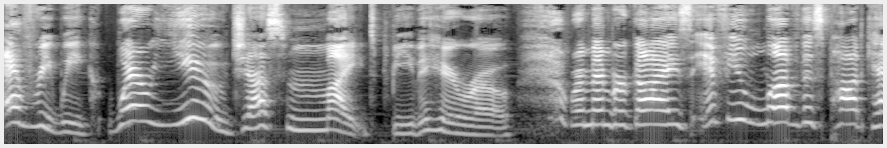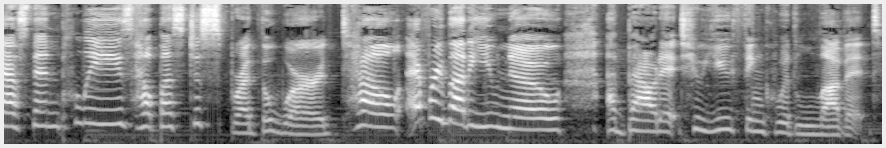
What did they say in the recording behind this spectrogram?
every week where you just might be the hero. Remember, guys, if you love this podcast, then please help us to spread the word. Tell everybody you know about it who you think would love it.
